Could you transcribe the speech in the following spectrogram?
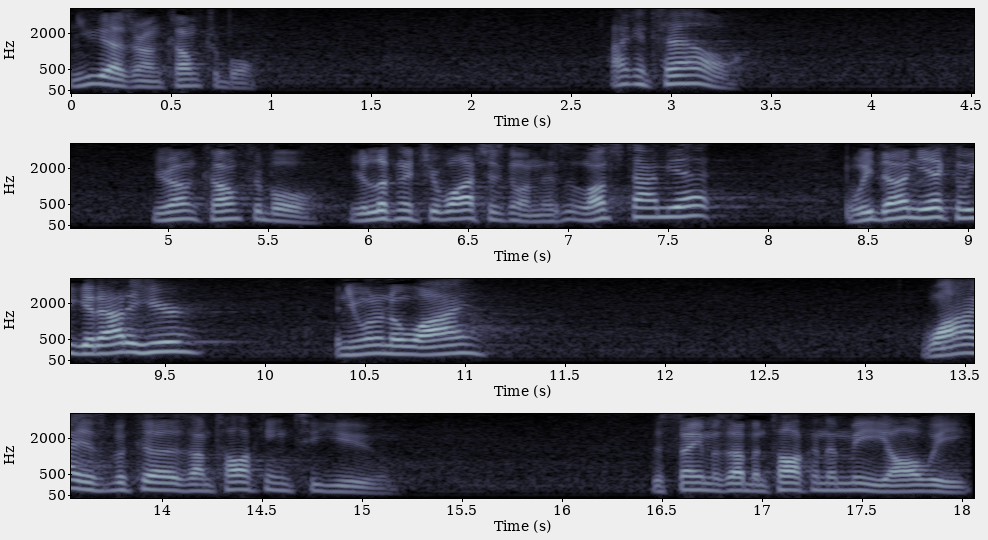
and you guys are uncomfortable. I can tell. You're uncomfortable. You're looking at your watches going, Is it lunchtime yet? Are we done yet? Can we get out of here? And you want to know why? Why is because I'm talking to you the same as I've been talking to me all week.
